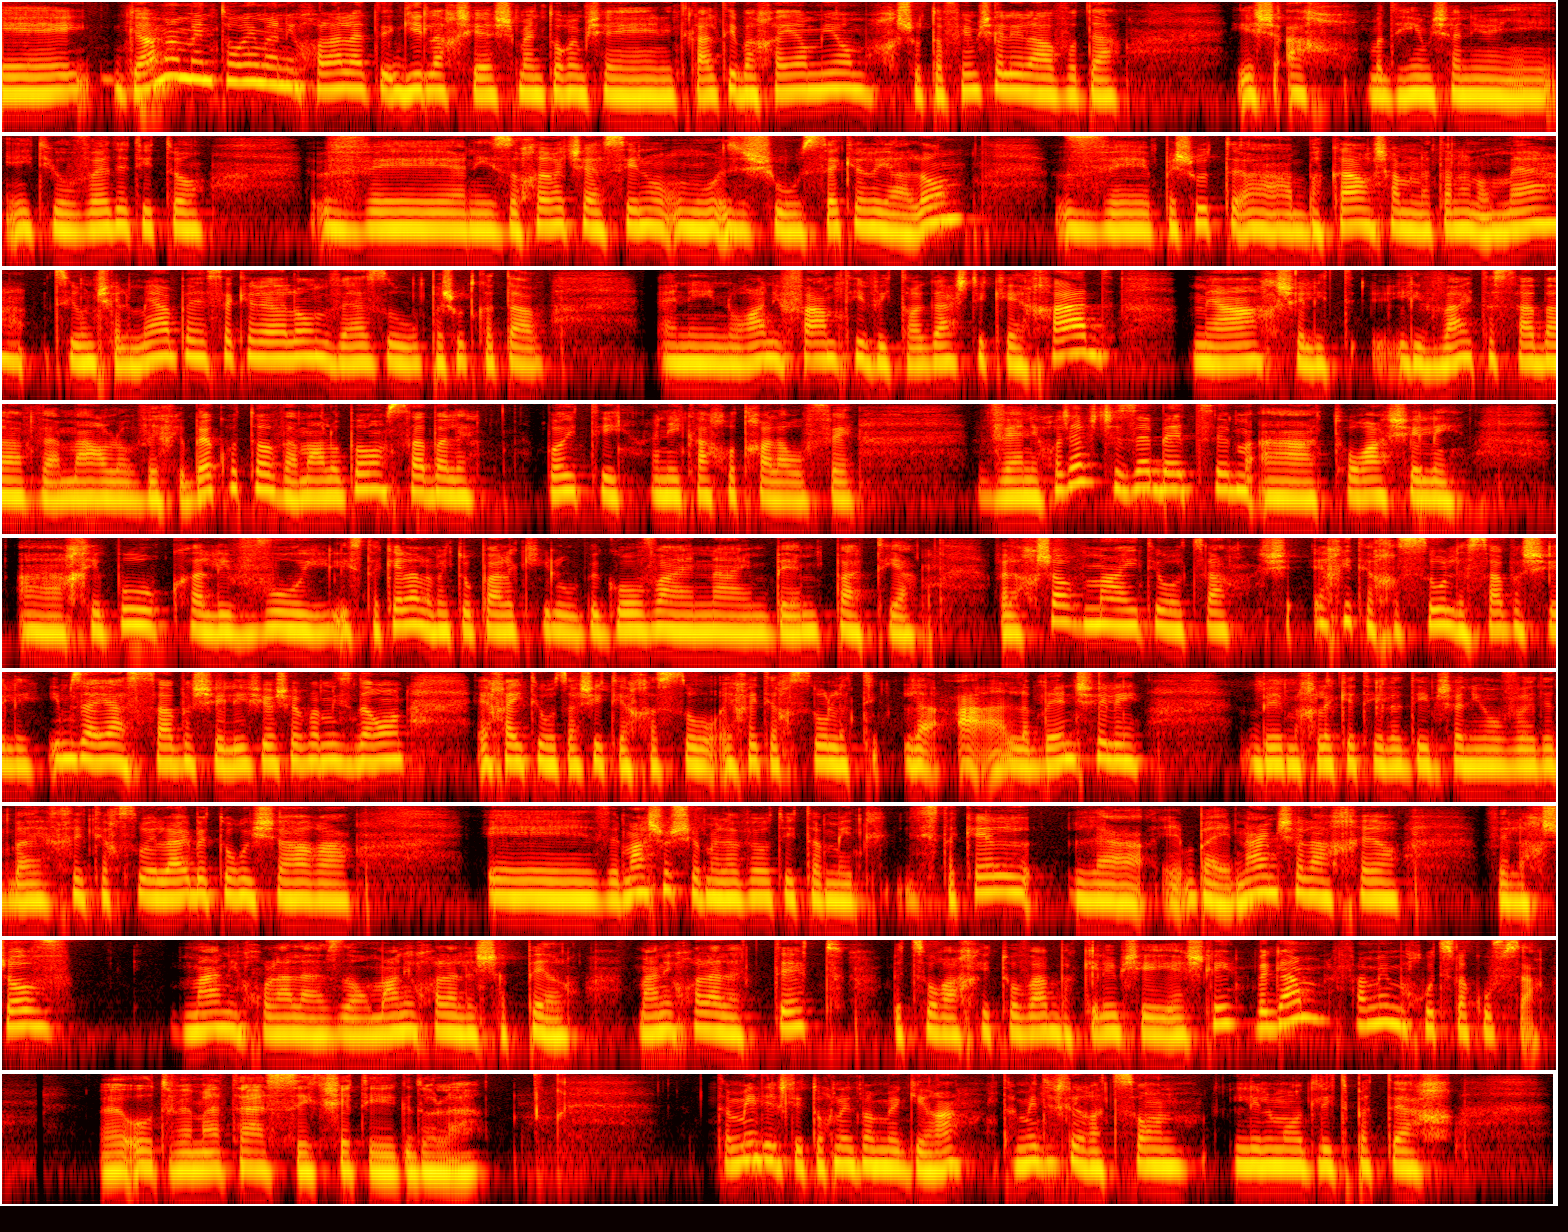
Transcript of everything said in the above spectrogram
גם המנטורים, אני יכולה להגיד לך שיש מנטורים שנתקלתי בחיי יום-יום, שותפים שלי לעבודה. יש אח מדהים שאני הייתי עובדת איתו, ואני זוכרת שעשינו איזשהו סקר יהלום, ופשוט הבקר שם נתן לנו 100, ציון של 100 בסקר יהלום, ואז הוא פשוט כתב, אני נורא נפעמתי והתרגשתי כאחד מהאח שליווה את הסבא ואמר לו, וחיבק אותו, ואמר לו, בוא, סבא, בוא איתי, אני אקח אותך לרופא. ואני חושבת שזה בעצם התורה שלי. החיבוק, הליווי, להסתכל על המטופל כאילו בגובה העיניים, באמפתיה, ולחשוב מה הייתי רוצה, איך יתייחסו לסבא שלי. אם זה היה הסבא שלי שיושב במסדרון, איך הייתי רוצה שיתייחסו, איך יתייחסו לת... לבן שלי במחלקת ילדים שאני עובדת בה, איך יתייחסו אליי בתור אישה רעה. אה, זה משהו שמלווה אותי תמיד, להסתכל בעיניים של האחר ולחשוב מה אני יכולה לעזור, מה אני יכולה לשפר, מה אני יכולה לתת בצורה הכי טובה בכלים שיש לי, וגם לפעמים מחוץ לקופסה. רעות, ומה תעשי כשתהיי גדולה? תמיד יש לי תוכנית במגירה, תמיד יש לי רצון ללמוד, להתפתח.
